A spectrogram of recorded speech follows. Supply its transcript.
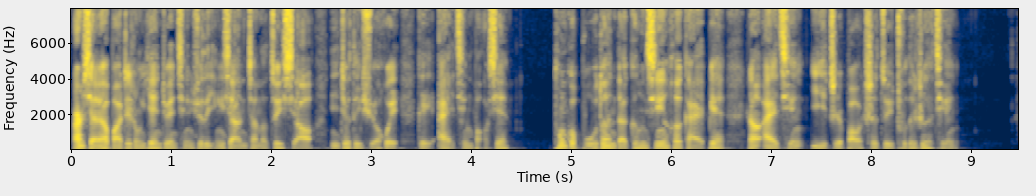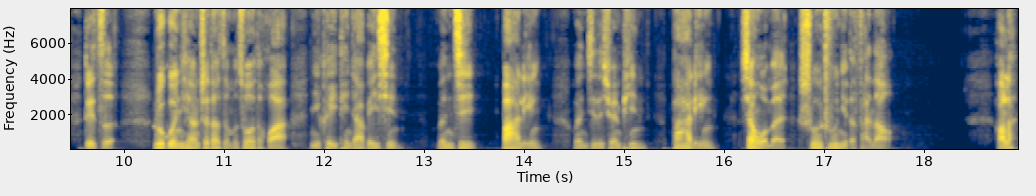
而想要把这种厌倦情绪的影响降到最小，你就得学会给爱情保鲜，通过不断的更新和改变，让爱情一直保持最初的热情。对此，如果你想知道怎么做的话，你可以添加微信文姬八零，文姬的全拼八零，向我们说出你的烦恼。好了。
